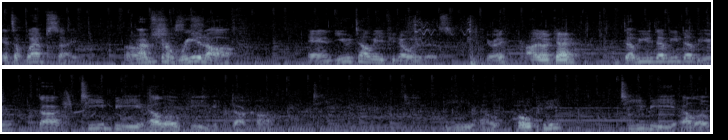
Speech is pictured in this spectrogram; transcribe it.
it's a website. Oh, I'm just gonna read it off, and you tell me if you know what it is. You ready? Uh, okay. www.tblop.com. B L O P. TBLOP. N-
